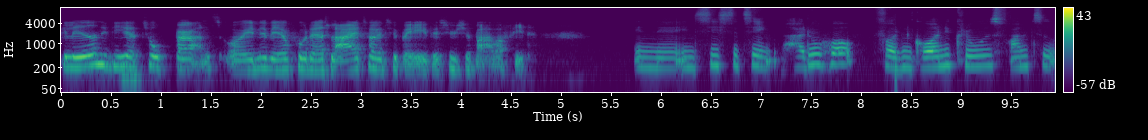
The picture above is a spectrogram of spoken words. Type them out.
glæden i de her to børns øjne ved at få deres legetøj tilbage, det synes jeg bare var fedt. En, øh, en sidste ting. Har du håb for den grønne klodes fremtid?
